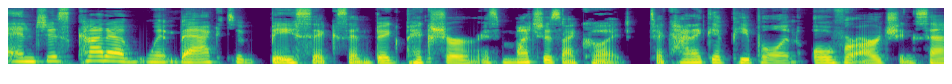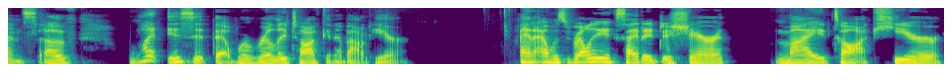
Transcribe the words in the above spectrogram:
and just kind of went back to basics and big picture as much as I could to kind of give people an overarching sense of what is it that we're really talking about here? And I was really excited to share my talk here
